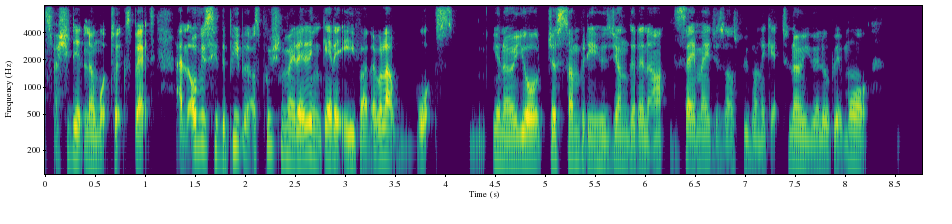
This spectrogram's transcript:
Especially didn't know what to expect, and obviously the people that was pushing me, they didn't get it either. They were like, "What's you know? You're just somebody who's younger than us, the same age as us. We want to get to know you a little bit more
